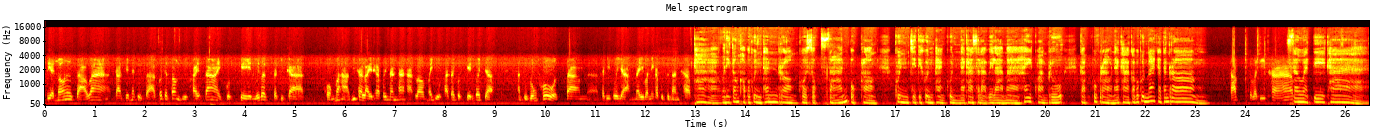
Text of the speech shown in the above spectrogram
เรียนน้องนักศึกษาว่าการเป็นนักศึกษาก็จะต้องอยู่ภายใต้กฎเกณฑ์หรือว่ากติกาของมหาวิทยาลัยนะครับ เพราะฉะนั้นถ้าหากเราไม่อยู่ภายใต้กฎเกณฑ์ก็จะอาจถูกลงโทษตามเอ่อคดีตัวอย่างในวันนี้ครับคุณสุนันท์ครับ ค่ะ วันนี้ต้องขอบพระคุณท่านรองโฆษกศาลปกครอง คุณจิตติคุณแพงคุณนะคะสละเวลามาให้ความรู้กับพวกเรานะคะ ขอบพระคุณมากค่ะท่านรอง ครับ สวัสดีครับ สวัสดีค่ะ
